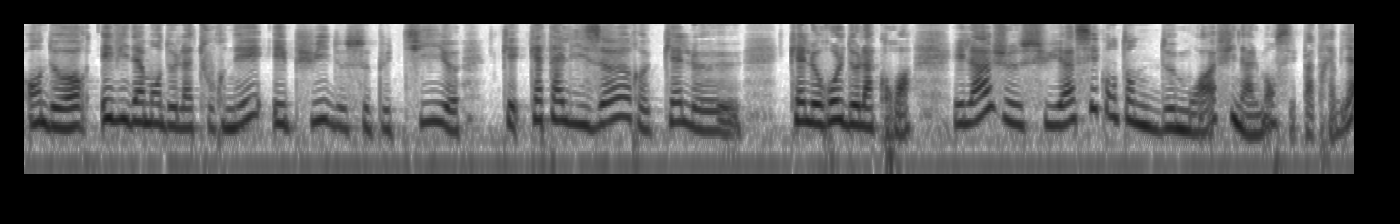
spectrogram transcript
en, dehors évidemment de la tournée et puis de ce petit catalyseur qu'est le rôle de la croix. Et là, je suis assez contente de moi, finalement, c'est pas très bien,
